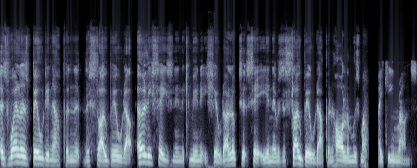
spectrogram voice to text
as well as building up and the, the slow build up, early season in the Community Shield, I looked at City and there was a slow build up, and Haaland was making runs,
